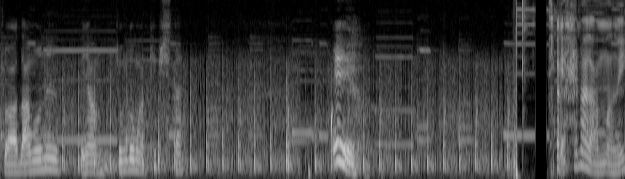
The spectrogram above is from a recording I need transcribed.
좋아, 나무는 그냥 이 정도만 캡시다. 에휴. 할말 안 나네.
